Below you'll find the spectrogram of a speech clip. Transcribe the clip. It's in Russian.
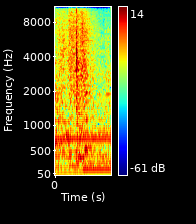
Пока!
